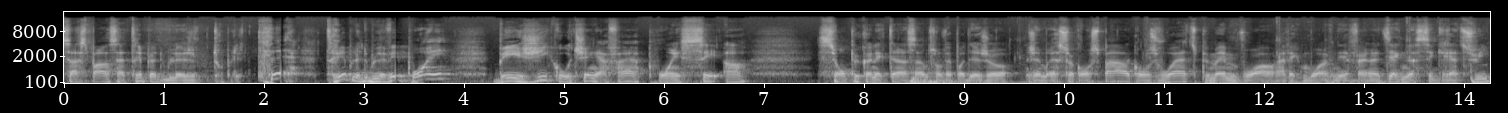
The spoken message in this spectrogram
ça se passe à www.bjcoachingaffaires.ca. Si on peut connecter ensemble, si on ne le fait pas déjà, j'aimerais ça qu'on se parle, qu'on se voit. Tu peux même voir avec moi, venir faire un diagnostic gratuit.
